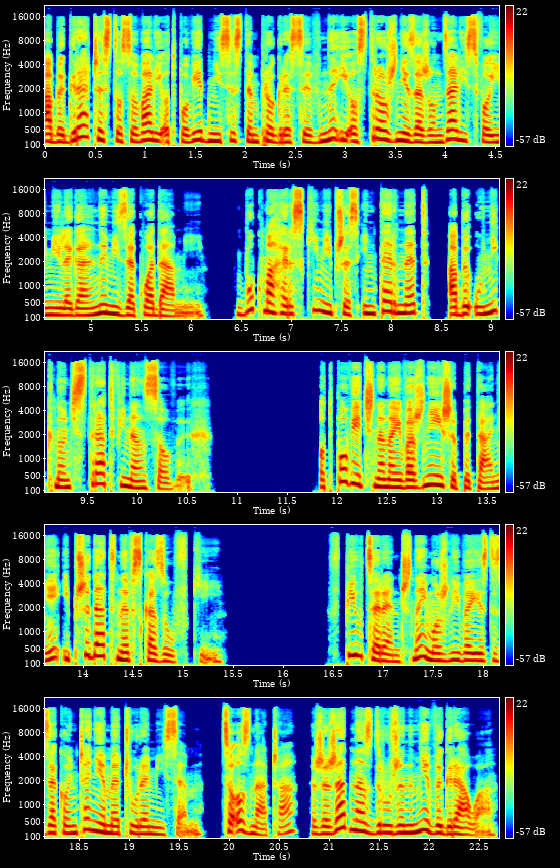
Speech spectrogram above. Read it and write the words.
aby gracze stosowali odpowiedni system progresywny i ostrożnie zarządzali swoimi legalnymi zakładami bukmacherskimi przez internet, aby uniknąć strat finansowych. Odpowiedź na najważniejsze pytanie i przydatne wskazówki. W piłce ręcznej możliwe jest zakończenie meczu remisem, co oznacza, że żadna z drużyn nie wygrała.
